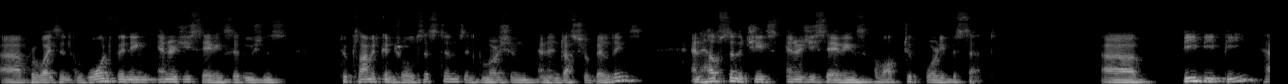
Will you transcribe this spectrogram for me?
uh, provides an award-winning energy saving solutions to climate control systems in commercial and industrial buildings and helps them achieve energy savings of up to 40%. Uh, uh,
